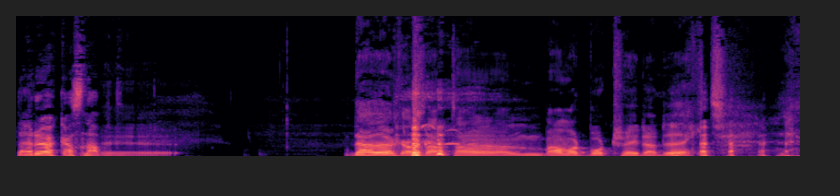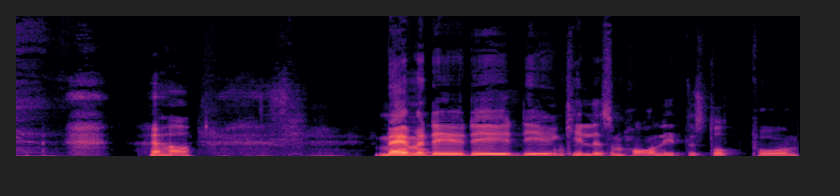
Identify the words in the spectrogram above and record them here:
Där rök han snabbt. eh, där rök han snabbt. Han, han, han var borttradad direkt. Ja. Nej men det är ju det det är ju en kille som har lite stått på,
